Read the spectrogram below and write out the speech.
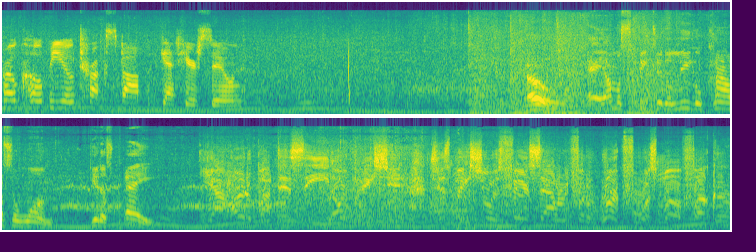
Procopio truck stop, get here soon. Oh. Hey, I'm gonna speak to the legal counsel woman. Get us paid. Yeah, I heard about that CEO pay shit. Just make sure it's fair salary for the workforce, motherfucker.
